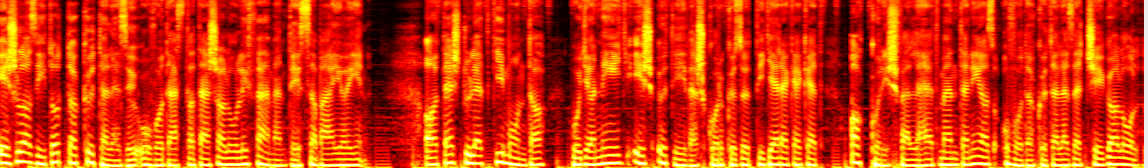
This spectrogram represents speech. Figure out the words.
és lazította kötelező óvodáztatás alóli felmentés szabályain. A testület kimondta, hogy a négy és öt éves kor közötti gyerekeket akkor is fel lehet menteni az óvoda kötelezettség alól,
